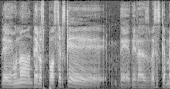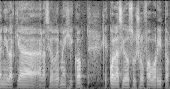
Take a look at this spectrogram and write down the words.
de uno de los pósters que de, las veces que han venido aquí a, la Ciudad de México, que cuál ha sido su show favorito.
